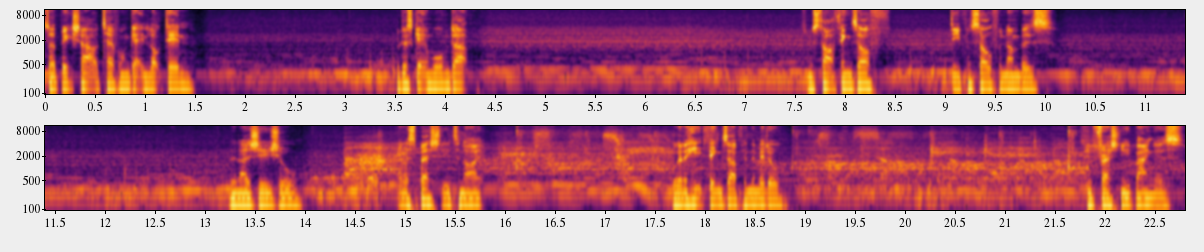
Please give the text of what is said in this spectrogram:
So a big shout out to everyone getting locked in. We're just getting warmed up. So we start things off. Deep and soulful numbers. Then as usual, and especially tonight, we're going to heat things up in the middle. Some fresh new bangers.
